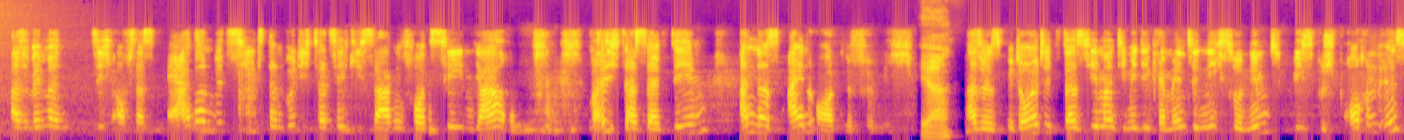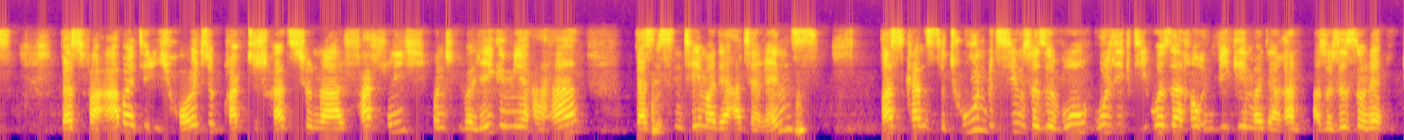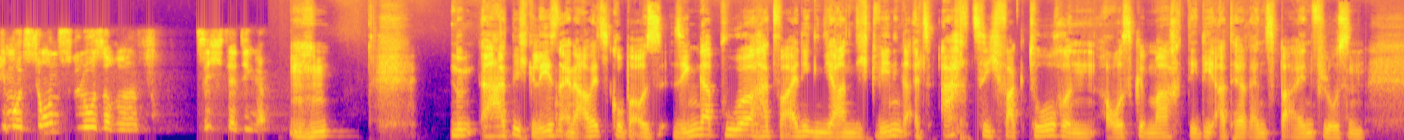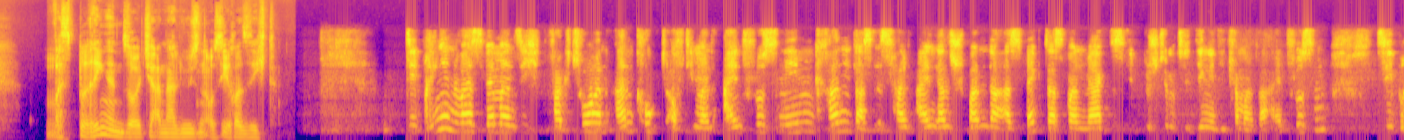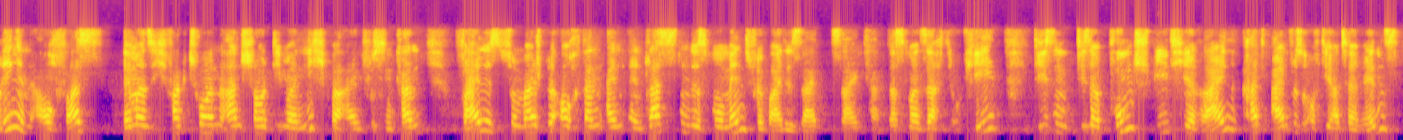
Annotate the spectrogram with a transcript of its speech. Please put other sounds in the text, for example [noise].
Also wenn man sich auf das Ärgern bezieht, dann würde ich tatsächlich sagen vor zehn Jahren, [laughs] weil ich das seitdem anders einordne für mich. Ja. Also das bedeutet, dass jemand die Medikamente nicht so nimmt, wie es besprochen ist. Das verarbeite ich heute praktisch rational, fachlich und überlege mir, aha, das ist ein Thema der Adherenz was kannst du tun, beziehungsweise wo, wo liegt die Ursache und wie gehen wir daran? Also es ist so eine emotionslosere Sicht der Dinge. Mhm. Nun habe ich gelesen, eine Arbeitsgruppe aus Singapur hat vor einigen Jahren nicht weniger als 80 Faktoren ausgemacht, die die Adherenz beeinflussen. Was bringen solche Analysen aus Ihrer Sicht? Die bringen was, wenn man sich Faktoren anguckt, auf die man Einfluss nehmen kann. Das ist halt ein ganz spannender Aspekt, dass man merkt, es gibt bestimmte Dinge, die kann man beeinflussen. Sie bringen auch was, wenn man sich Faktoren anschaut, die man nicht beeinflussen kann, weil es zum Beispiel auch dann ein entlastendes Moment für beide Seiten sein kann. Dass man sagt, okay, diesen, dieser Punkt spielt hier rein, hat Einfluss auf die Adherenz,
